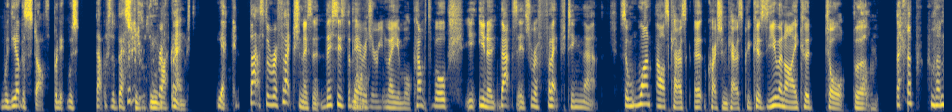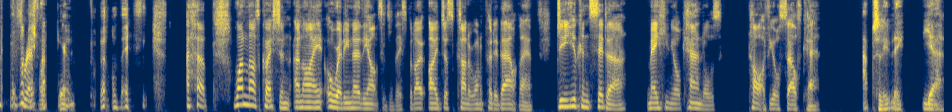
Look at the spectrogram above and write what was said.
with the other stuff, but it was, that was the best thing back then. Yeah. That's the reflection, isn't it? This is the Yeah. period you're, where you're more comfortable. You, you know, that's, it's reflecting that. So one ask Carys, uh, question, Carys, because you and I could talk, but Forever. Yeah. on this. Uh, one last question, and I already know the answer to this, but I, I just kind of want to put it out there. Do you consider making your candles part of your self care? Absolutely. Yeah.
